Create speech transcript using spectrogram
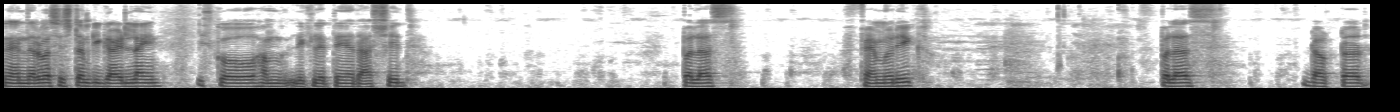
नर्वस सिस्टम की गाइडलाइन इसको हम लिख लेते हैं राशिद प्लस फेमोरिक plus doctor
